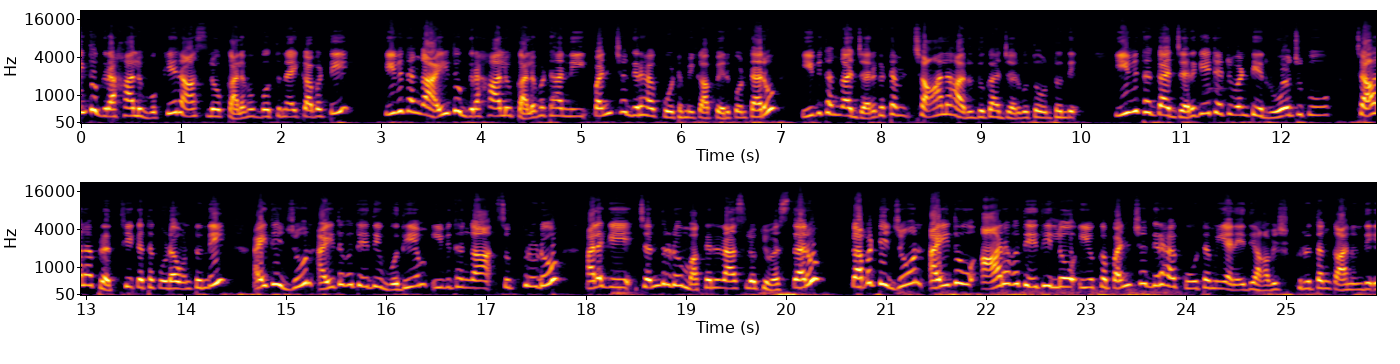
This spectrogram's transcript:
ఐదు గ్రహాలు ఒకే రాశిలో కలవబోతున్నాయి కాబట్టి ఈ విధంగా ఐదు గ్రహాలు కలవటాన్ని పంచగ్రహ కూటమిగా పేర్కొంటారు. ఈ విధంగా జరగటం చాలా అరుదుగా జరుగుతూ ఉంటుంది. ఈ విధంగా జరిగేటటువంటి రోజుకు చాలా ప్రత్యేకత కూడా ఉంటుంది. అయితే జూన్ ఐదవ తేదీ ఉదయం ఈ విధంగా శుక్రుడు అలాగే చంద్రుడు మకర రాశిలోకి వస్తారు. కాబట్టి జూన్ ఐదు ఆరవ తేదీలో ఈ యొక్క పంచగ్రహ కూటమి అనేది ఆవిష్కృతం కానుంది.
